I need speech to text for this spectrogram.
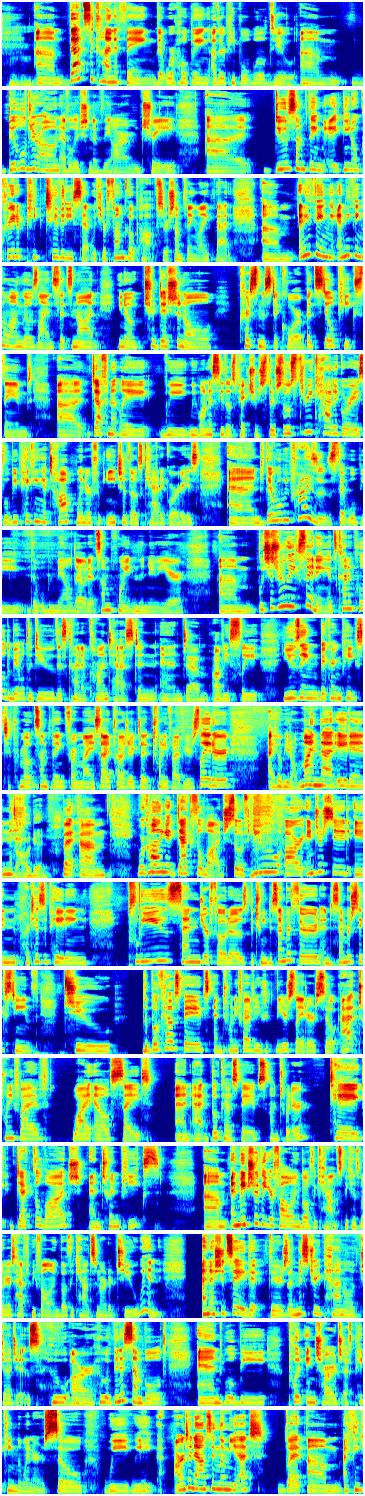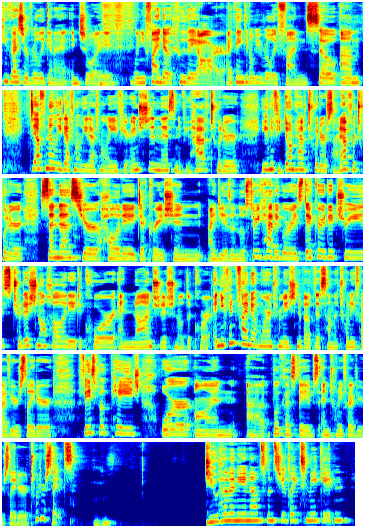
Um, that's the kind of thing that we're hoping other people will do. Um, build your own evolution of the arm tree. Uh, do something, you know, create a peaktivity set with your Funko Pops or something like that. Um, anything, anything along those lines that's not, you know, traditional Christmas decor, but still Peaks themed. Uh, definitely, we we want to see those pictures. There's those three categories. We'll be picking a top winner from each of those categories, and there will be prizes that will be that will be mailed out at some point in the new year, um, which is really exciting. It's kind of cool to be able to do this kind of contest, and and um, obviously using Bickering Peaks to promote something from my side project at 25 years later. I hope you don't mind that, Aiden. It's all good. But um, we're calling it Deck the Lodge. So if you are interested in participating, please send your photos between December 3rd and December 16th to the Bookhouse Babes and 25 years later. So at 25YL site and at Bookhouse Babes on Twitter. Tag Deck the Lodge and Twin Peaks. Um, and make sure that you're following both accounts because winners have to be following both accounts in order to win. And I should say that there's a mystery panel of judges who mm-hmm. are who have been assembled and will be put in charge of picking the winners. So we we aren't announcing them yet, but um, I think you guys are really gonna enjoy when you find out who they are. I think it'll be really fun. So um, definitely, definitely, definitely, if you're interested in this and if you have Twitter, even if you don't have Twitter, sign up for Twitter. Send us your holiday decoration ideas in those three categories: decorated trees, traditional holiday decor, and non-traditional decor. And you can find out more information about this on the 25 Years Later Facebook page or on uh, Bookhouse Babes and 25 Years Later Twitter sites. Do you have any announcements you'd like to make, Aiden?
